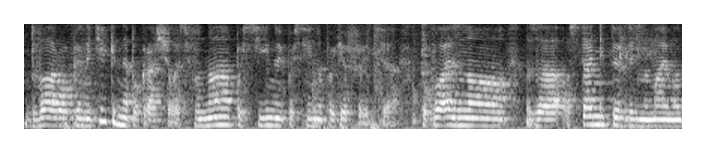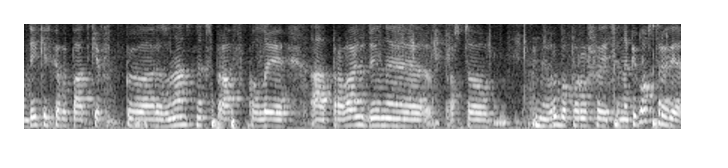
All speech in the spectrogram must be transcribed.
два роки не тільки не покращилась, вона постійно і постійно погіршується. Буквально за останній тиждень ми маємо декілька випадків резонансних справ, коли права людини просто грубо порушуються на півострові.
